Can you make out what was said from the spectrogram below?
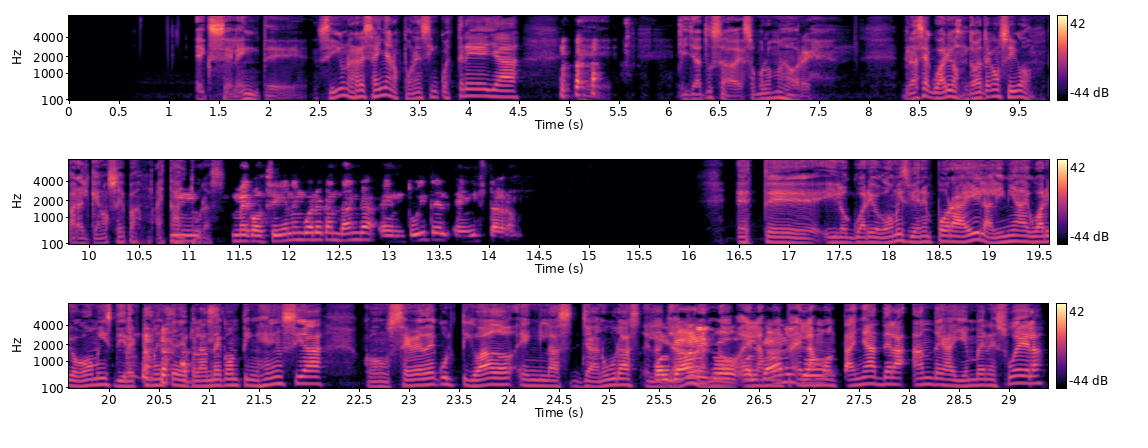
Excelente. Sí, una reseña, nos ponen cinco estrellas. Eh, y ya tú sabes, somos los mejores. Gracias, Wario. ¿Dónde te consigo? Para el que no sepa, a estas mm, alturas. Me consiguen en Wario Candanga, en Twitter e Instagram. Este, y los Wario Gomis vienen por ahí, la línea de Wario Gomis directamente de plan de contingencia, con CBD cultivado en las llanuras, en las, en las montañas de las Andes ahí en Venezuela.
